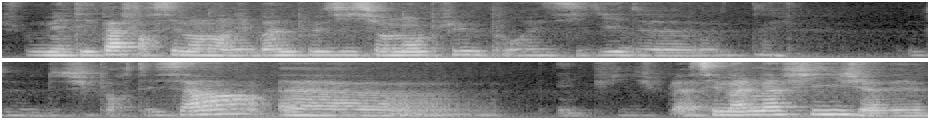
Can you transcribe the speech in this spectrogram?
je me mettais pas forcément dans les bonnes positions non plus pour essayer de, de, supporter ça. Euh, je plaçais mal ma fille, j'avais,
